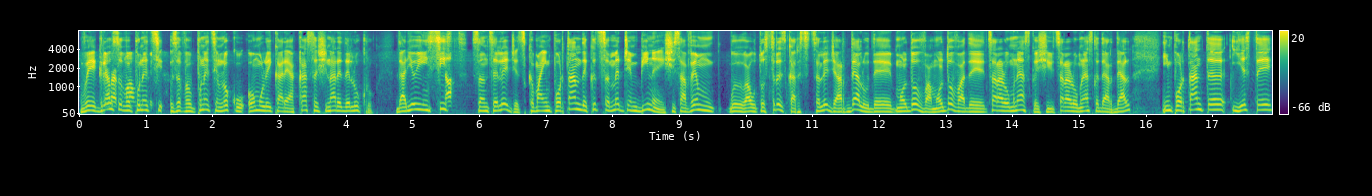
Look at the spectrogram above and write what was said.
vă e greu să vă, puneți, să vă puneți în locul omului care e acasă și n-are de lucru. Dar eu insist da. să înțelegeți că mai important decât să mergem bine și să avem uh, autostrăzi care să lege Ardealul de Moldova, Moldova de țara românească și țara românească de Ardeal, importantă este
